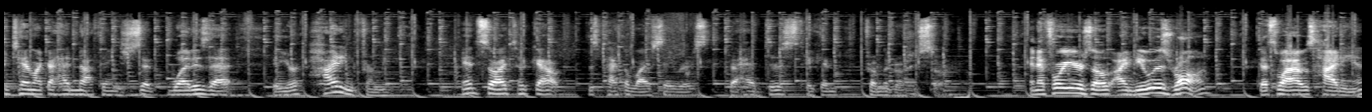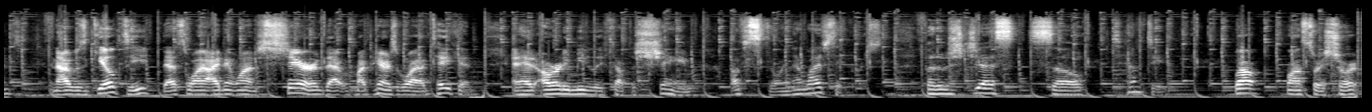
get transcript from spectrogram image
pretend like I had nothing. She said, "What is that?" That you're hiding from me. And so I took out this pack of lifesavers that I had just taken from the grocery store. And at four years old, I knew it was wrong. That's why I was hiding it. And I was guilty. That's why I didn't want to share that with my parents what I had taken. And I had already immediately felt the shame of stealing their lifesavers. But it was just so tempting. Well, long story short,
